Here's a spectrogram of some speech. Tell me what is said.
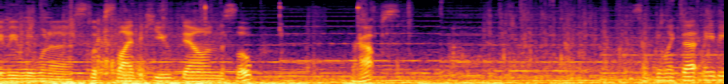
Maybe we wanna slip slide the cube down the slope? Perhaps? Something like that, maybe?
